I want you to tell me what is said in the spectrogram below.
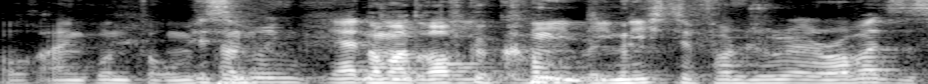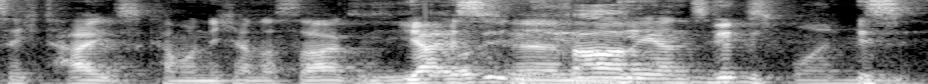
auch ein Grund, warum ich Ist dann übrigens ja, nochmal die- drauf die- gekommen die, die bin. Nichte von Julia Roberts ist echt heiß, kann man nicht anders sagen. Ja, ist, ähm, Fabians die- wirklich, ist,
